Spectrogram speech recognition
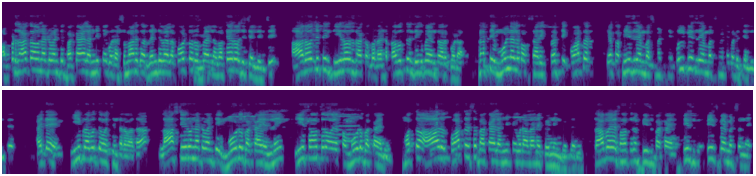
అప్పటిదాకా ఉన్నటువంటి బకాయిలన్నింటినీ కూడా సుమారుగా రెండు వేల కోట్ల రూపాయలను ఒకే రోజు చెల్లించి ఆ రోజు నుంచి ఈ రోజు దాకా కూడా అంటే ప్రభుత్వం దిగిపోయేంత వరకు కూడా ప్రతి మూడు నెలలకు ఒకసారి ప్రతి క్వార్టర్ యొక్క fee reimbursement full fee reimbursement కూడా చెల్లించారు. అయితే ఈ ప్రభుత్వం వచ్చిన తర్వాత లాస్ట్ ఇయర్ ఉన్నటువంటి మూడు బకాయిల్ని ఈ సంవత్సరం యొక్క మూడు బకాయిలు మొత్తం ఆరు క్వార్టర్స్ బకాయిలు అన్నింటినీ కూడా అలానే పెండింగ్ పెట్టారు. రాబోయే సంవత్సరం ఫీజు బకాయి ఫీజు ఫీజు పేమెంట్స్ ఉన్నాయి.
